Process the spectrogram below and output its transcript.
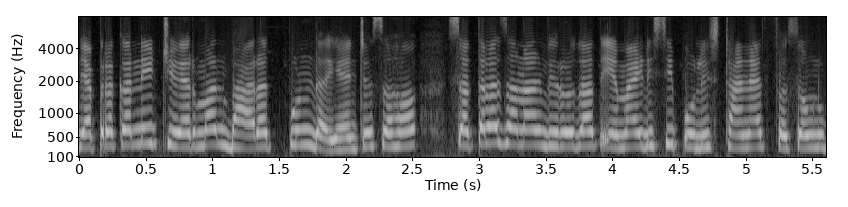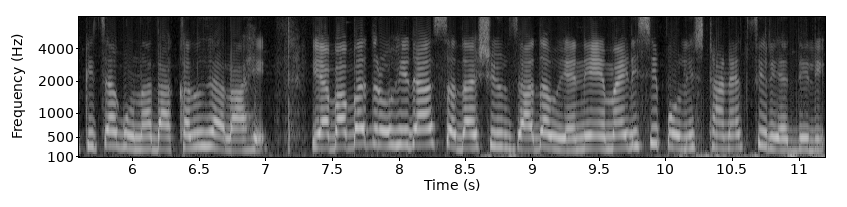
या प्रकरणी चेअरमन भारत पुंड यांच्यासह सतरा जणांविरोधात एमआयडीसी पोलीस ठाण्यात फसवणुकीचा गुन्हा दाखल झाला आहे. याबाबत रोहिदास सदाशिव जाधव यांनी एमआयडीसी पोलीस ठाण्यात फिर्याद दिली.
